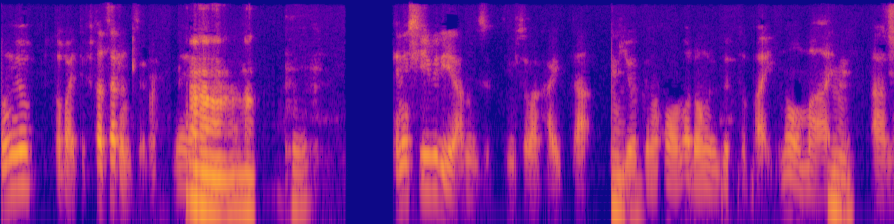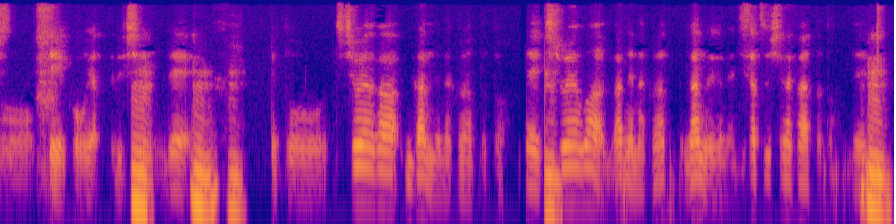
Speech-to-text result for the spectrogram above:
ロンググッドバイって2つあるんですよね。でああ、なん。か、テネシー・ウィリアムズっていう人が書いたうん。戯曲の方のロンググッドバイの、まあ、うん、あの、稽古をやってるシーンで、うん、うん、えっと、父親が癌で亡くなったと。で、父親は癌で亡くなった、癌でじゃない、自殺して亡くなったと。で、うん、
